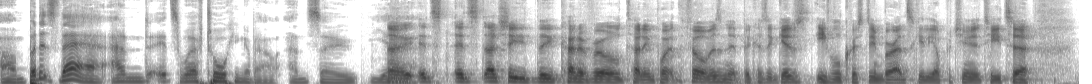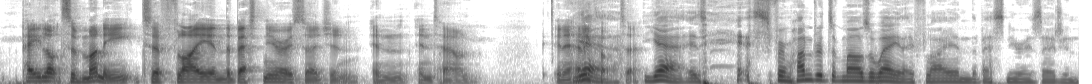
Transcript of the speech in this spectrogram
um but it's there and it's worth talking about and so yeah No, it's it's actually the kind of real turning point of the film, isn't it? Because it gives evil Christine Baranski the opportunity to pay lots of money to fly in the best neurosurgeon in in town in a helicopter. yeah, yeah it's, it's from hundreds of miles away they fly in the best neurosurgeon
